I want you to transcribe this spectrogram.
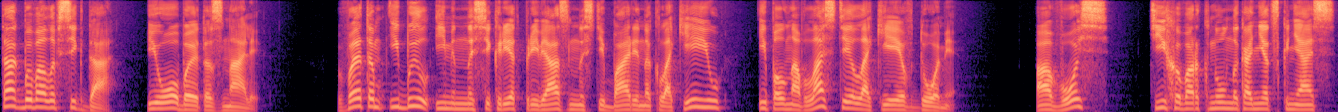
Так бывало всегда, и оба это знали. В этом и был именно секрет привязанности барина к лакею и полновластия лакея в доме. «Авось!» – тихо воркнул наконец князь.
